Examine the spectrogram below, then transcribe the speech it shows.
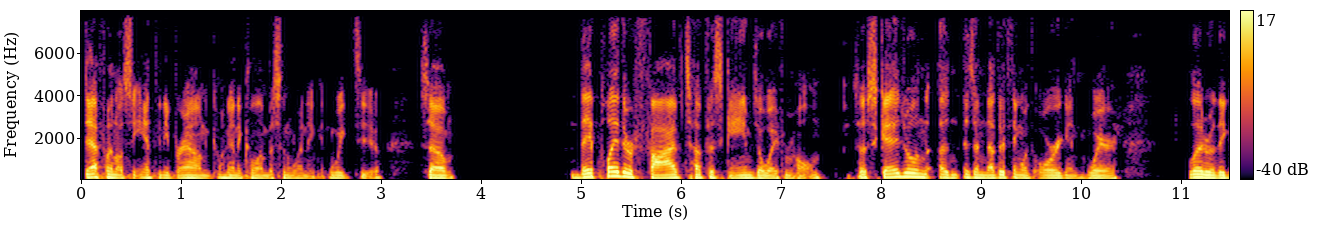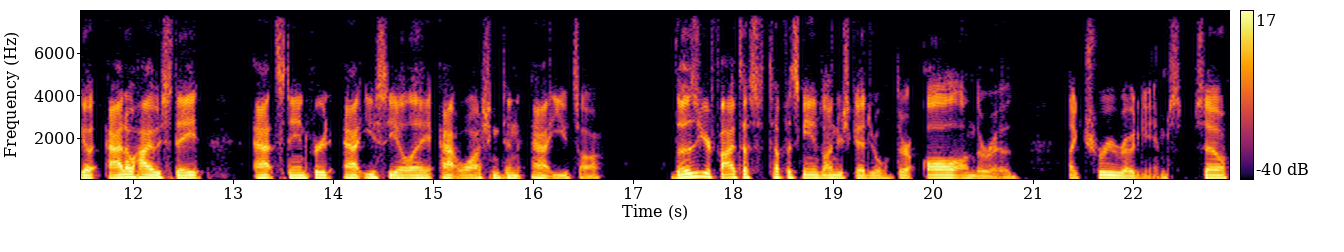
definitely don't see Anthony Brown going into Columbus and winning in week two. So they play their five toughest games away from home. So schedule uh, is another thing with Oregon where literally they go at Ohio State, at Stanford, at UCLA, at Washington, at Utah. Those are your five t- toughest games on your schedule. They're all on the road, like true road games. So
